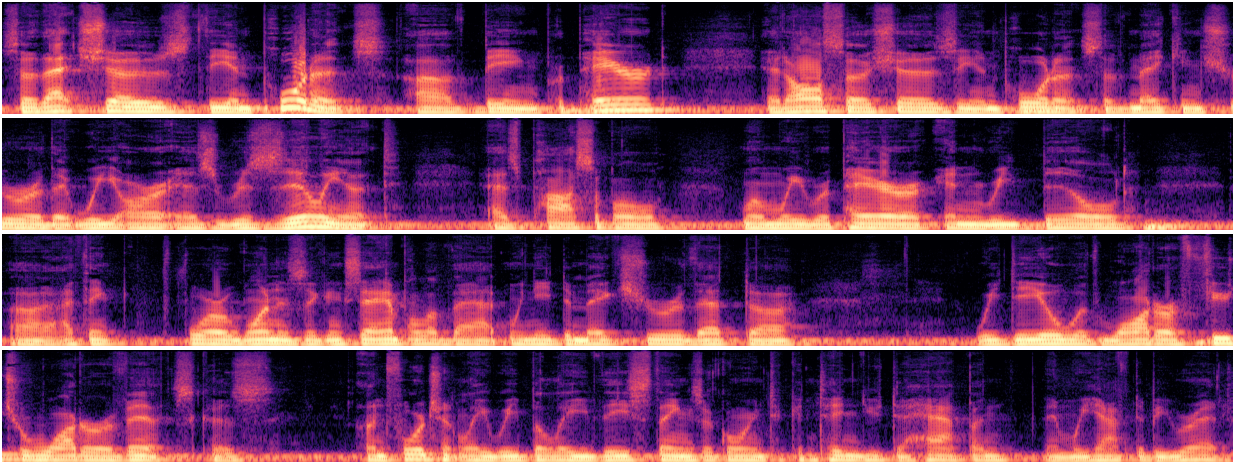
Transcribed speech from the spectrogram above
So that shows the importance of being prepared. It also shows the importance of making sure that we are as resilient as possible when we repair and rebuild. Uh, I think 401 is an example of that. We need to make sure that uh, we deal with water, future water events, because unfortunately, we believe these things are going to continue to happen, and we have to be ready.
